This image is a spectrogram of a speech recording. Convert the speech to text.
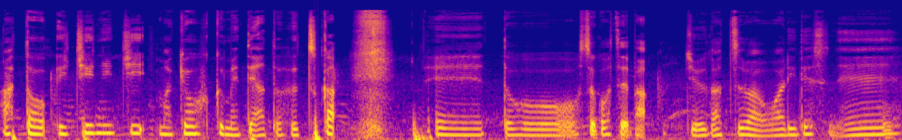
あと1日、まあ、今日含めてあと2日、えー、っと、過ごせば10月は終わりですね。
